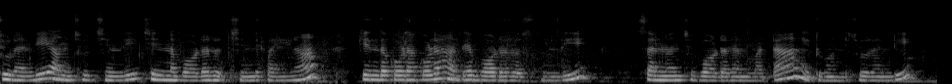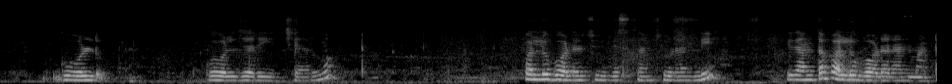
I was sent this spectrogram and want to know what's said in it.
చూడండి అంచు వచ్చింది. చిన్న బార్డర్ వచ్చింది పైన. కింద కూడా కూడా అదే బార్డర్ వస్తుంది. సన్నంచు బార్డర్ అనమాట ఇదిగోండి చూడండి. గోల్డ్ గోల్డ్ జరీ ఇచ్చారు. పళ్ళు బార్డర్ చూపిస్తాను చూడండి. ఇదంతా పళ్ళు బార్డర్ అనమాట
